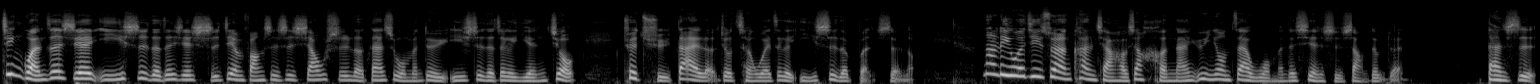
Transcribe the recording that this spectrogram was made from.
尽管这些仪式的这些实践方式是消失了，但是我们对于仪式的这个研究却取代了，就成为这个仪式的本身了。那立位记虽然看起来好像很难运用在我们的现实上，对不对？但是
